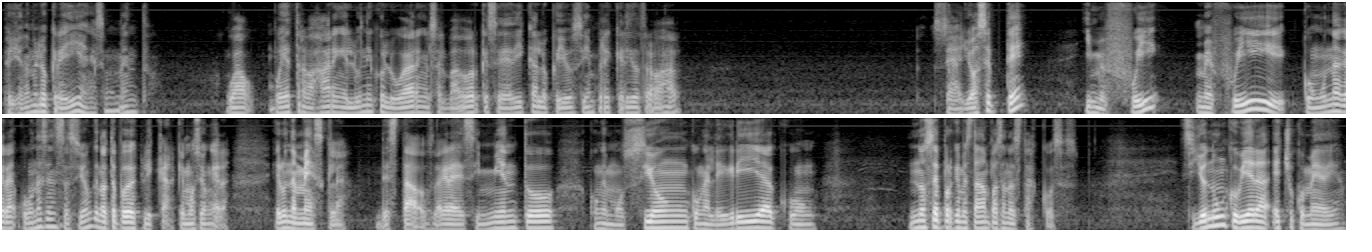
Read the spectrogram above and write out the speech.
pero yo no me lo creía en ese momento. Wow, voy a trabajar en el único lugar en El Salvador que se dedica a lo que yo siempre he querido trabajar. O sea, yo acepté y me fui, me fui con una, gran, con una sensación que no te puedo explicar qué emoción era. Era una mezcla de estados, de agradecimiento, con emoción, con alegría, con... No sé por qué me estaban pasando estas cosas. Si yo nunca hubiera hecho comedia,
